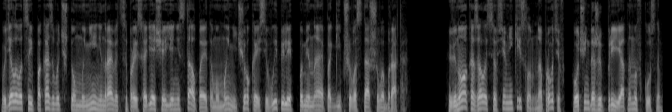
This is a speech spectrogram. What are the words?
Выделываться и показывать, что мне не нравится происходящее, я не стал, поэтому мы, не чокаясь, выпили, поминая погибшего старшего брата. Вино оказалось совсем не кислым, напротив, очень даже приятным и вкусным.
